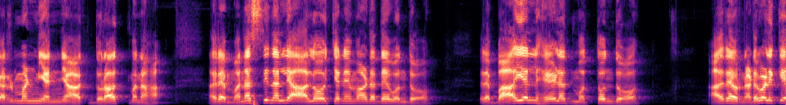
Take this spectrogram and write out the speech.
ಕರ್ಮಣ್ಯನ್ಯಾತ್, ದುರಾತ್ಮನಃ. ಅಂದರೆ ಮನಸ್ಸಿನಲ್ಲಿ ಆಲೋಚನೆ ಮಾಡದೆ ಒಂದು ಅಂದರೆ ಬಾಯಲ್ಲಿ ಹೇಳೋದು ಮತ್ತೊಂದು, ಆದರೆ ಅವ್ರ ನಡವಳಿಕೆ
